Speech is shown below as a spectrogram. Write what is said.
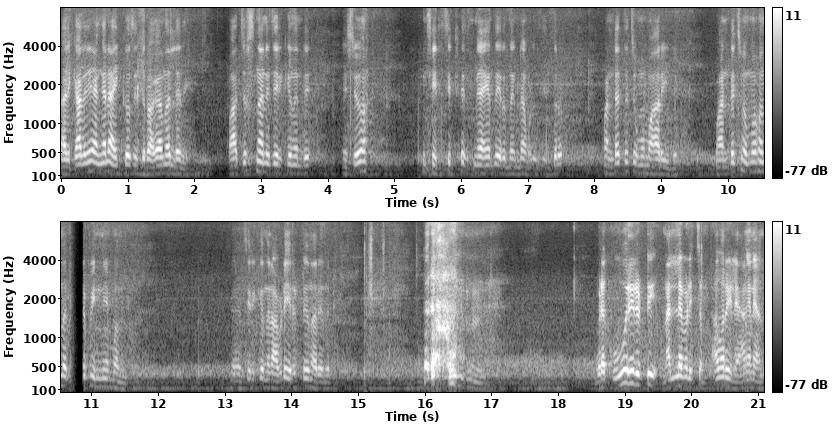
തൽക്കാലം അങ്ങനെ ആയിക്കോ സിദ്ധു അതാ നല്ലത് പാച്ചൂസ് തന്നെ ചിരിക്കുന്നുണ്ട്. യശു ചിരിച്ചിട്ട് സ്നേഹം തരുന്നുണ്ട് നമ്മൾ സിദ്ധു പണ്ടത്തെ ചുമ മാറിയില്ല? പണ്ട് ചുമ വന്നിട്ട് പിന്നെയും വന്നു. ചിരിക്കുന്നുണ്ട്. അവിടെ ഇരുട്ട് എന്ന് അറിയുന്നുണ്ട് ഇവിടെ കൂരിരുട്ടി നല്ല വെളിച്ചം. അത് പറയില്ലേ? അങ്ങനെയാണ്.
